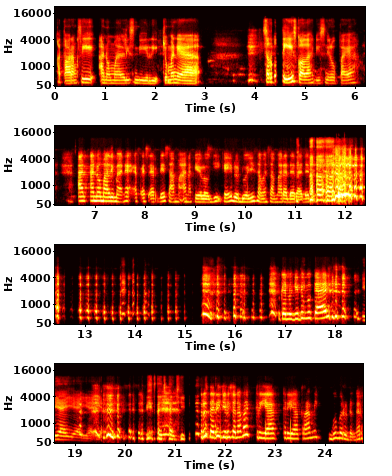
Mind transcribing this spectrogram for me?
kata orang sih anomali sendiri. Cuman ya Seru sih sekolah di seni rupa ya. An anomali mana FSRD sama anak geologi kayaknya dua-duanya sama-sama rada-rada deh. bukan begitu bukan? iya iya iya. iya. Bisa jadi. Terus tadi jurusan apa? Kria kria keramik. Gue baru dengar.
